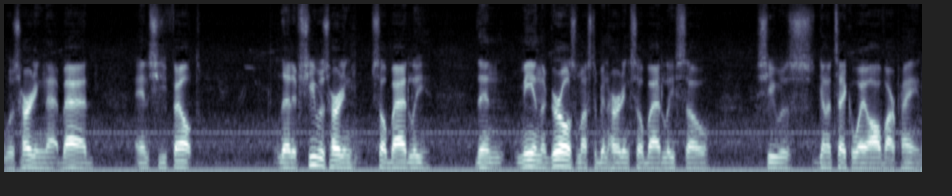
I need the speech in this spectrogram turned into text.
was hurting that bad, and she felt that if she was hurting so badly, then me and the girls must have been hurting so badly. So she was going to take away all of our pain.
